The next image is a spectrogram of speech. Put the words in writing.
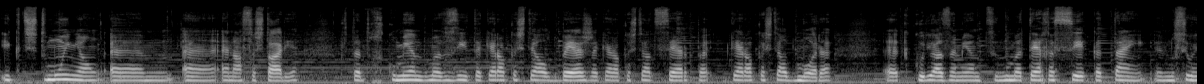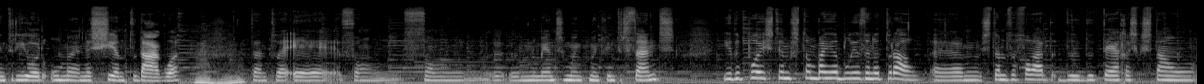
e que testemunham a, a, nossa história. Portanto, recomendo uma visita quer ao Castelo de Beja, quer ao Castelo de Serpa, quer ao Castelo de Moura, que curiosamente numa terra seca tem no seu interior uma nascente de água. Uhum. Portanto, é, são, são ah, monumentos muito, muito interessantes. E depois temos também a beleza natural. Estamos a falar de, de terras que estão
